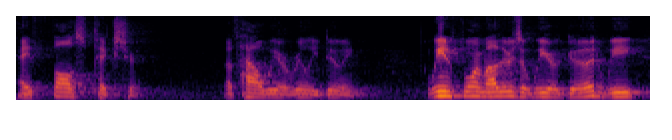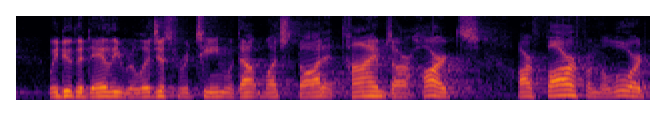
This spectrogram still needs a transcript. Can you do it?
a false picture, of how we are really doing. We inform others that we are good. We, we do the daily religious routine without much thought. At times, our hearts are far from the Lord,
